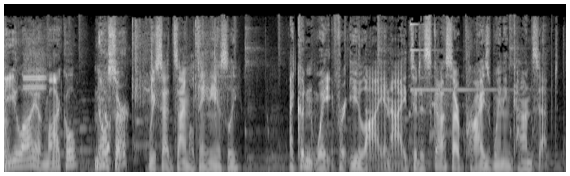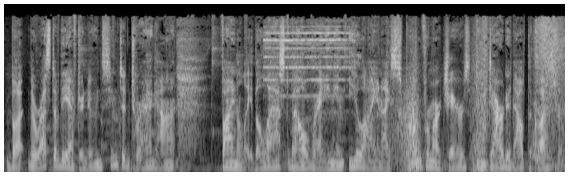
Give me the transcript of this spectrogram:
Eli and Michael? No, sir, we said simultaneously. I couldn't wait for Eli and I to discuss our prize winning concept, but the rest of the afternoon seemed to drag on. Finally, the last bell rang and Eli and I sprung from our chairs and darted out the classroom.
